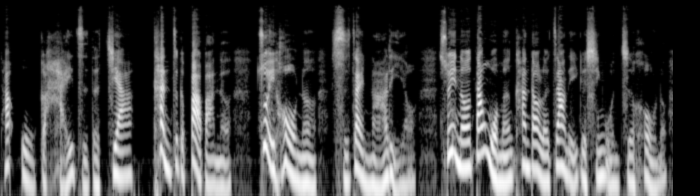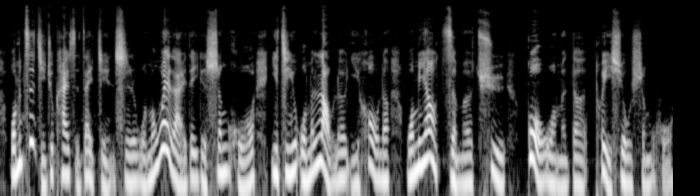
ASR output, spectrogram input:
他五个孩子的家。看这个爸爸呢，最后呢死在哪里哦？所以呢，当我们看到了这样的一个新闻之后呢，我们自己就开始在检视我们未来的一个生活，以及我们老了以后呢，我们要怎么去过我们的退休生活？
